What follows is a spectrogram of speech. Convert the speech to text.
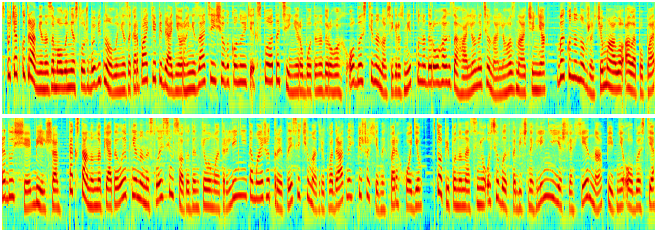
З початку травня на замовлення служби відновлення Закарпаття підрядні організації, що виконують експлуатаційні роботи на дорогах області, наносять розмітку на дорогах загальнонаціонального значення. Виконано вже чимало, але попереду ще більше. Так, станом на 5 липня нанесли 701 кілометр ліній та майже 3 тисячі метрів квадратних пішохідних переходів. В топі по нанесенню осьових та бічних ліній є шляхи на півдні області.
